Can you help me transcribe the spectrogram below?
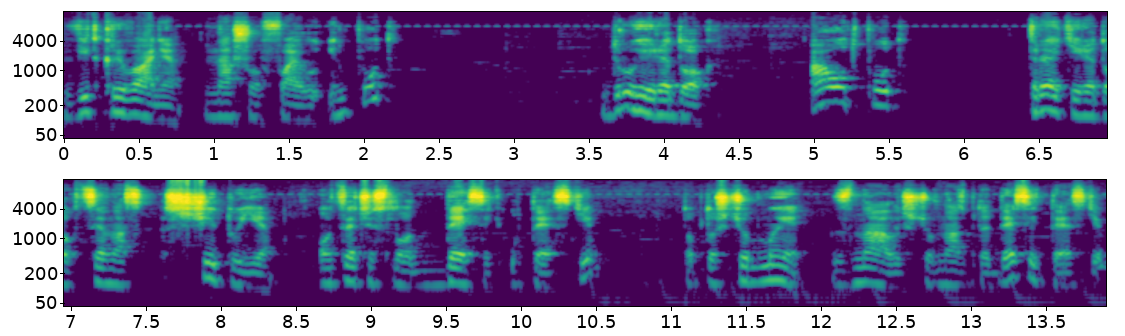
відкривання нашого файлу input, другий рядок output, третій рядок це в нас зчитує оце число 10 у тесті. Тобто, щоб ми знали, що в нас буде 10 тестів.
